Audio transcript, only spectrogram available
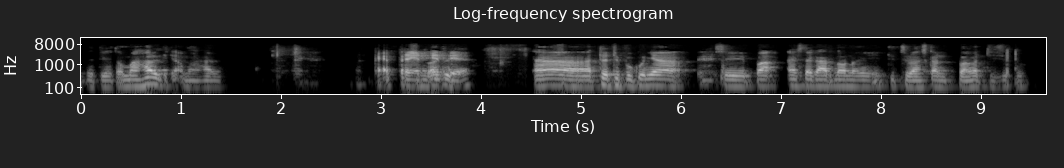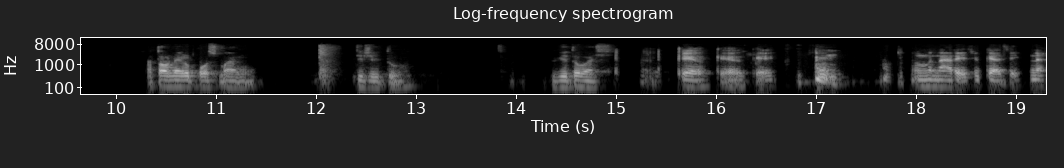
Gitu atau mahal tidak mahal. Kayak brand itu. ya. Nah ada di bukunya si Pak ST Kartono ini dijelaskan banget di situ. Atau Neil Postman di situ. Begitu mas. Oke oke oke. Menarik juga sih. Nah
